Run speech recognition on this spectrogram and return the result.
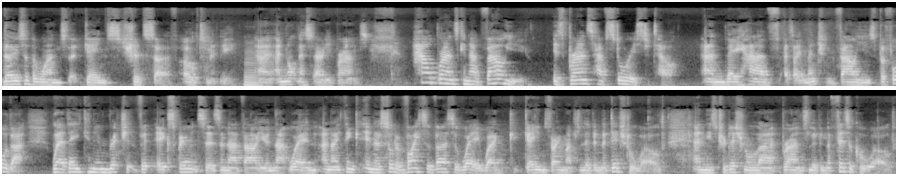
Those are the ones that games should serve ultimately, mm. and, and not necessarily brands. How brands can add value is brands have stories to tell and they have, as I mentioned, values before that, where they can enrich experiences and add value in that way. And, and I think in a sort of vice versa way, where games very much live in the digital world and these traditional brands live in the physical world,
